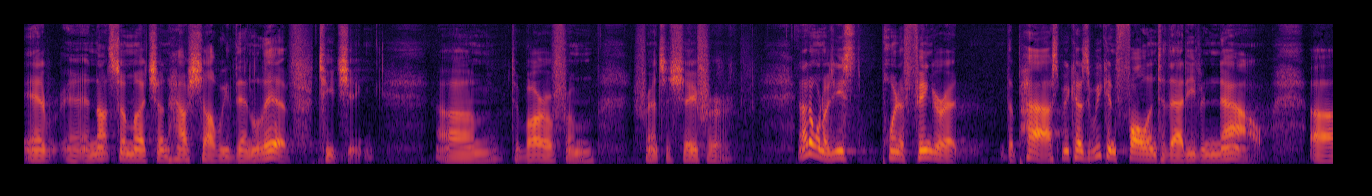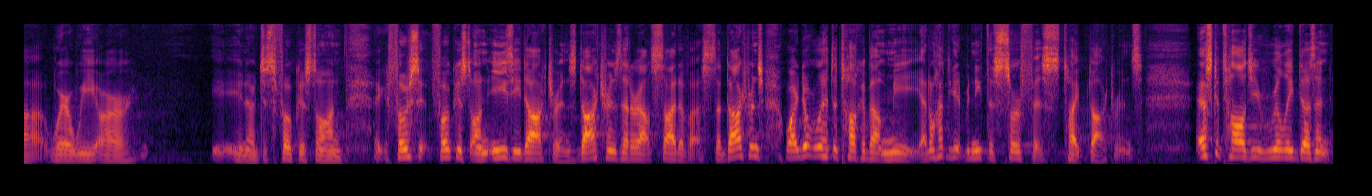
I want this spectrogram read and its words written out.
and, and not so much on how shall we then live teaching, um, to borrow from Francis Schaeffer. And I don't want to just point a finger at the past because we can fall into that even now, uh, where we are you know, just focused on, focused on easy doctrines, doctrines that are outside of us. The doctrines where I don't really have to talk about me. I don't have to get beneath the surface type doctrines. Eschatology really doesn't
